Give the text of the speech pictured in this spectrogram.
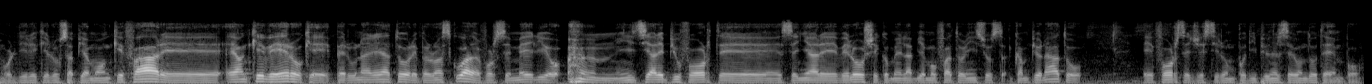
vuol dire che lo sappiamo anche fare. È anche vero che per un allenatore, per una squadra, forse è meglio iniziare più forte, segnare veloce come l'abbiamo fatto all'inizio campionato e forse gestire un po' di più nel secondo tempo,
